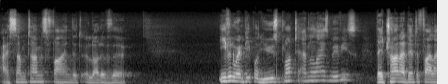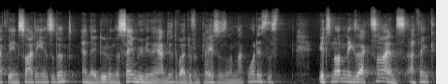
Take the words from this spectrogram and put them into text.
I sometimes find that a lot of the, even when people use plot to analyze movies, they try and identify like the inciting incident and they do it in the same movie and they identify different places. And I'm like, what is this? It's not an exact science. I think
